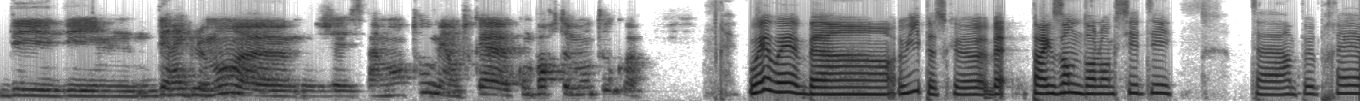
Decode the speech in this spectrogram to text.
des dérèglements, je sais pas mentaux, mais en tout cas comportementaux, quoi. Ouais, ouais, ben oui, parce que ben, par exemple, dans l'anxiété, tu as à peu près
